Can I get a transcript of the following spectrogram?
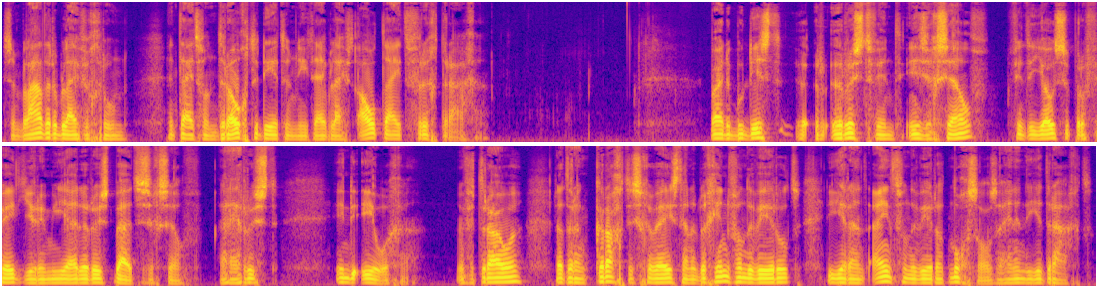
zijn bladeren blijven groen. Een tijd van droogte deert hem niet, hij blijft altijd vrucht dragen. Waar de boeddhist rust vindt in zichzelf, vindt de Joodse profeet Jeremia de rust buiten zichzelf. Hij rust in de eeuwige. Een vertrouwen dat er een kracht is geweest aan het begin van de wereld, die er aan het eind van de wereld nog zal zijn en die je draagt.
